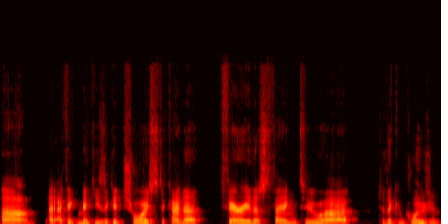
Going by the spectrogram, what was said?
um, I, I think Mickey's a good choice to kind of ferry this thing to uh, to the conclusion.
